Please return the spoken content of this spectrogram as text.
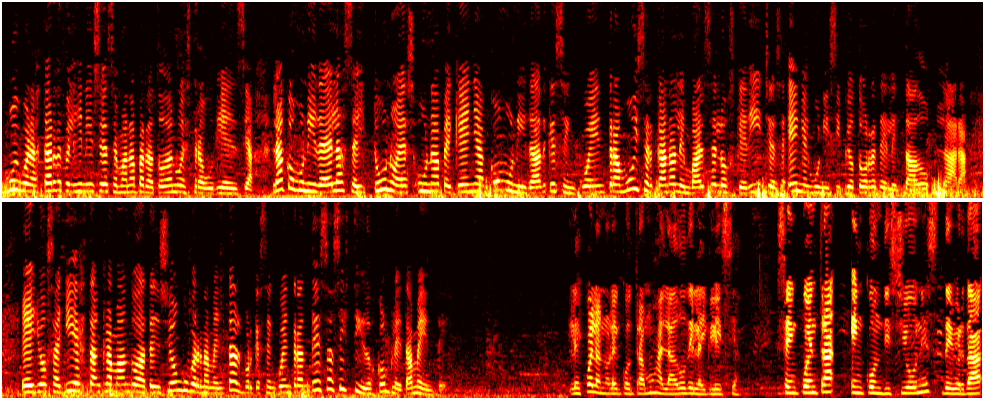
Muy buenas tardes, feliz inicio de semana para toda nuestra audiencia. La comunidad del Aceituno es una pequeña comunidad que se encuentra muy cercana al embalse Los Queriches en el municipio Torres del estado Lara. Ellos allí están clamando atención gubernamental porque se encuentran desasistidos completamente. La escuela no la encontramos al lado de la iglesia. Se encuentra en condiciones de verdad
